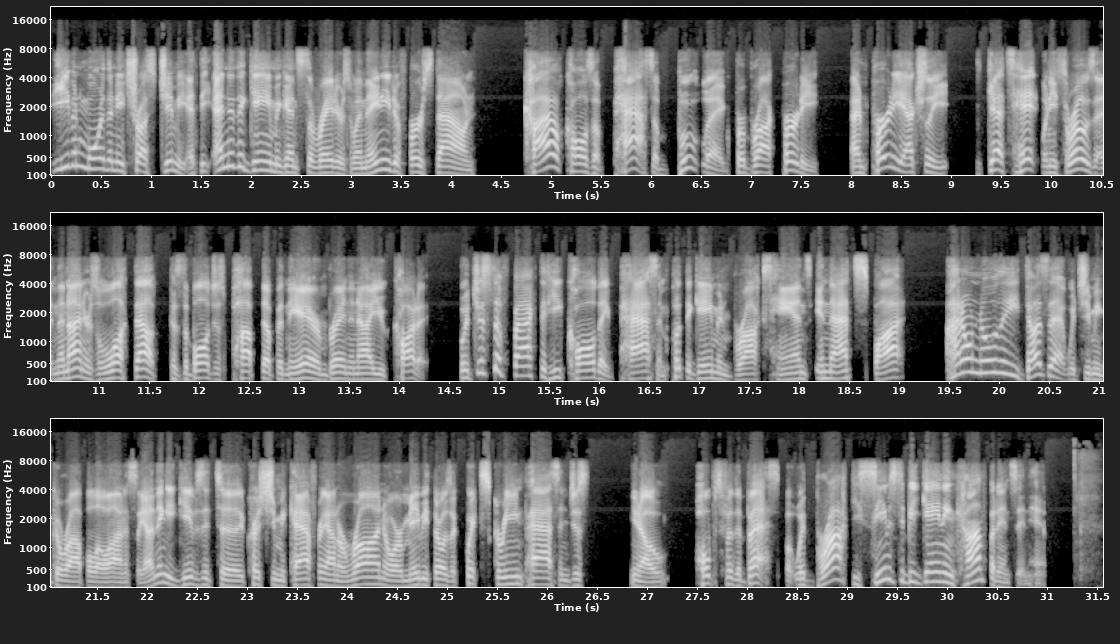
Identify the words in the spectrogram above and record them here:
even more than he trusts Jimmy. At the end of the game against the Raiders, when they need a first down, Kyle calls a pass, a bootleg for Brock Purdy. And Purdy actually gets hit when he throws it, and the Niners lucked out because the ball just popped up in the air and Brandon Aiyuk caught it. But just the fact that he called a pass and put the game in Brock's hands in that spot, I don't know that he does that with Jimmy Garoppolo, honestly. I think he gives it to Christian McCaffrey on a run or maybe throws a quick screen pass and just, you know, hopes for the best. But with Brock, he seems to be gaining confidence in him.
